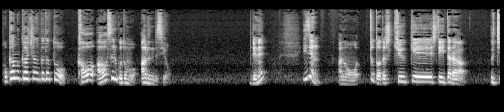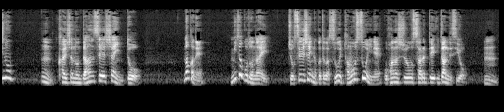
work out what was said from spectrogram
他の会社の方と顔を合わせることもあるんですよ。でね以前あのちょっと私休憩していたらうちの、うん、会社の男性社員となんかね見たことない女性社員の方がすごい楽しそうにねお話をされていたんですよ。うん。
